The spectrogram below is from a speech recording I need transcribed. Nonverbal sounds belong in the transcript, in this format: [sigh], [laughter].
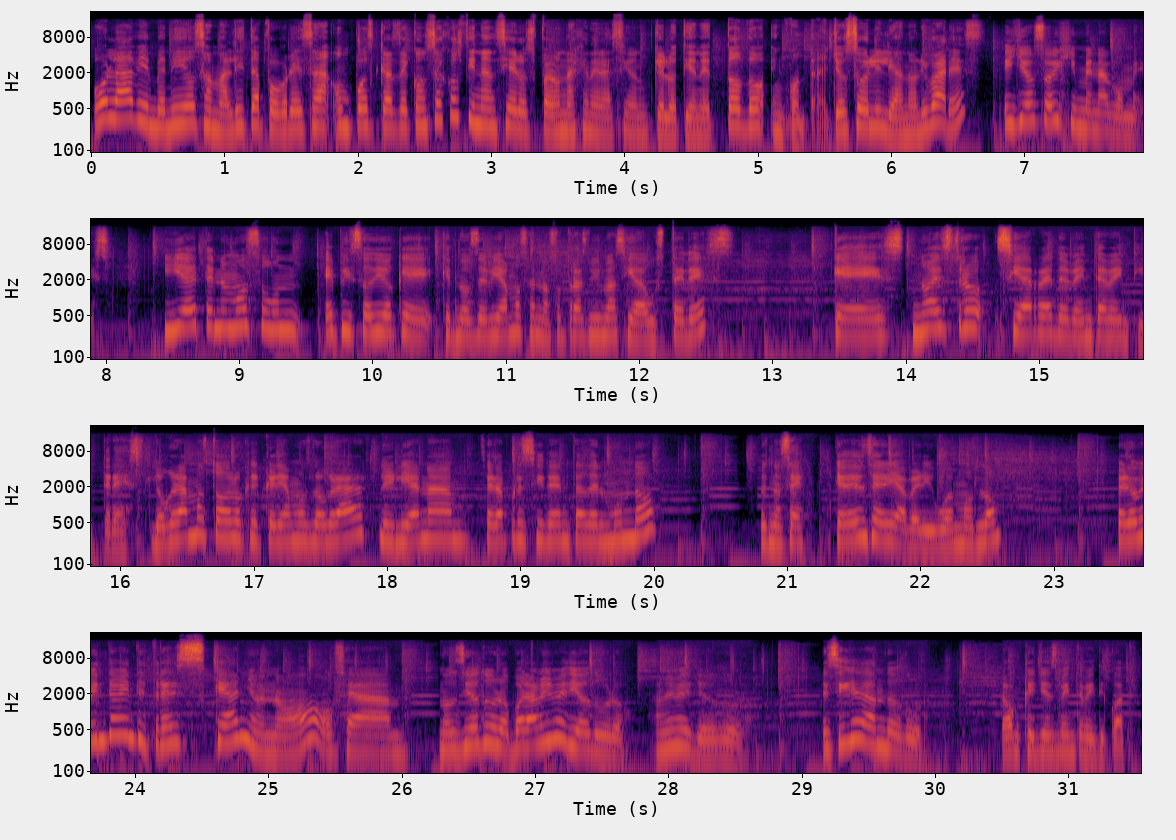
Hola, bienvenidos a Maldita Pobreza, un podcast de consejos financieros para una generación que lo tiene todo en contra. Yo soy Liliana Olivares. Y yo soy Jimena Gómez. Y hoy tenemos un episodio que, que nos debíamos a nosotras mismas y a ustedes, que es nuestro cierre de 2023. Logramos todo lo que queríamos lograr. Liliana será presidenta del mundo. Pues no sé, quédense y averigüémoslo. Pero 2023, ¿qué año, no? O sea, nos dio duro. Bueno, a mí me dio duro. A mí me dio duro. Me sigue dando duro. Aunque ya es 2024.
